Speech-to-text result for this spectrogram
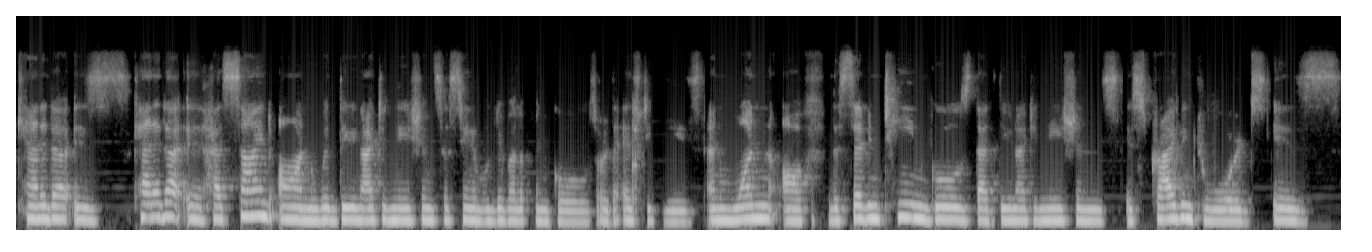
Canada is Canada uh, has signed on with the United Nations Sustainable Development Goals or the SDGs, and one of the 17 goals that the United Nations is striving towards is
